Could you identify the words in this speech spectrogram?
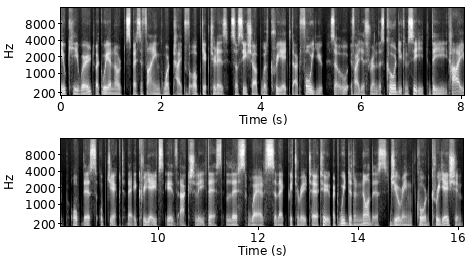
new keyword, but we are not specifying what type of object it is. So C Sharp will create that for you. So if I just run this code, you can see the type of this object that it creates is actually this list where select iterator 2. But we didn't know this during code creation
